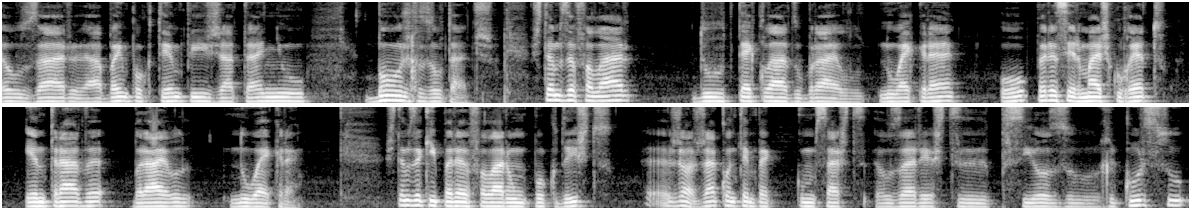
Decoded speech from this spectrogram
a usar há bem pouco tempo e já tenho bons resultados. Estamos a falar do teclado Braille no ecrã ou, para ser mais correto, entrada Braille no ecrã. Estamos aqui para falar um pouco disto. Eh, Jorge, já há quanto tempo é que começaste a usar este precioso recurso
